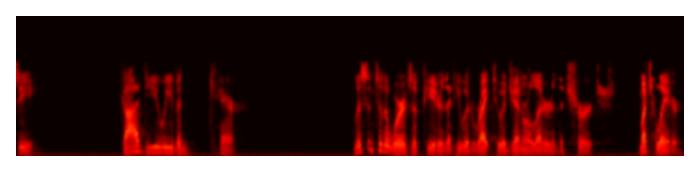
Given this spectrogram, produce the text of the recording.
see? God, do you even care? Listen to the words of Peter that he would write to a general letter to the church much later,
